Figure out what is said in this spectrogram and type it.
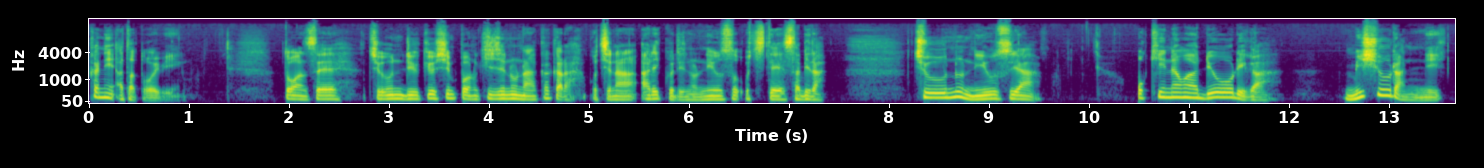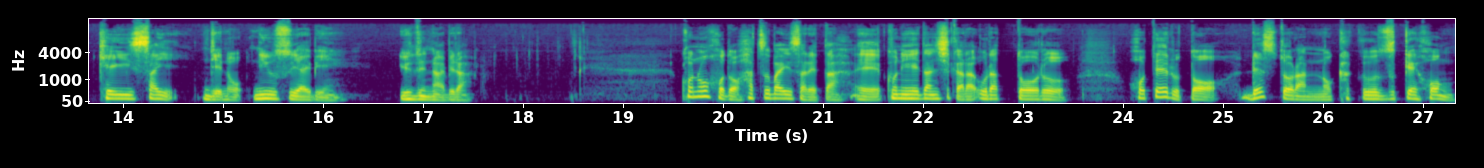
日にあたといびんとわんせ中運琉球新報の記事の中からうちなありくりのニュースうちてさびら中のニュースや沖縄料理がミシュランに掲載時のニュースやいびんゆでなびらこのほど発売された、えー、国枝男子から裏通るホテルとレストランの格付け本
